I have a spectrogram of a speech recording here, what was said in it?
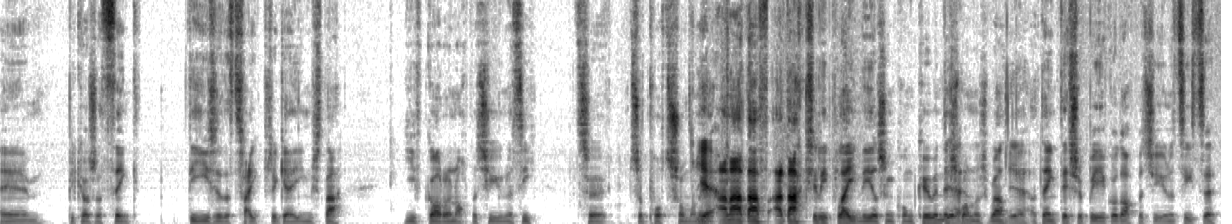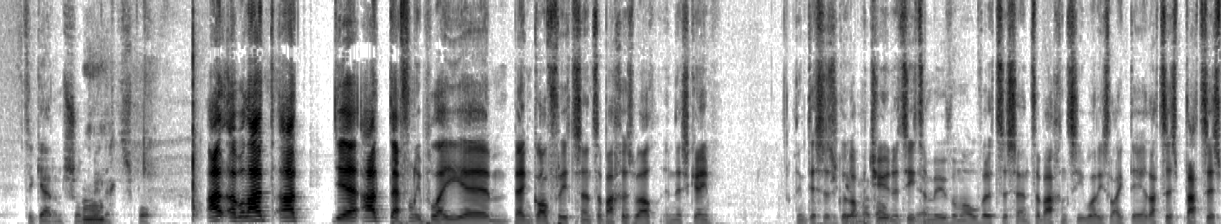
Um, because I think these are the types of games that you've got an opportunity to to put someone yeah. in. And I'd, have, I'd actually play Nielsen Kunku in this yeah. one as well. Yeah. I think this would be a good opportunity to, to get him some Mm. But... I, well, I'd, I'd, yeah, I'd definitely play um, Ben Godfrey at centre-back as well in this game. Think this is a good opportunity to move him over to centre back and see what he's like there. That's his that's his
